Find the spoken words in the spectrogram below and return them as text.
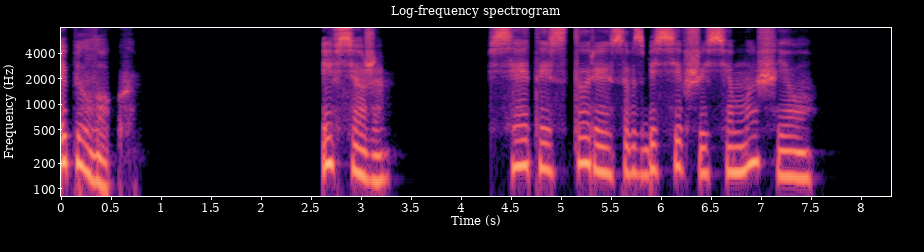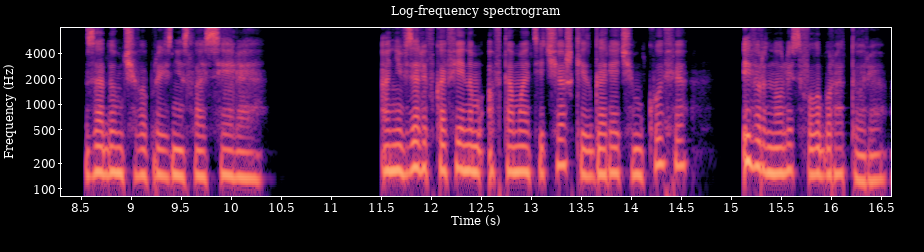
Эпилог. И все же, вся эта история со взбесившейся мышью, задумчиво произнесла Селия. Они взяли в кофейном автомате чашки с горячим кофе и вернулись в лабораторию.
